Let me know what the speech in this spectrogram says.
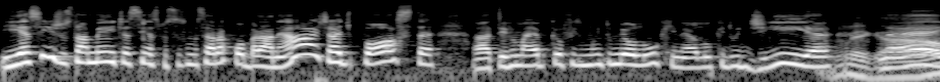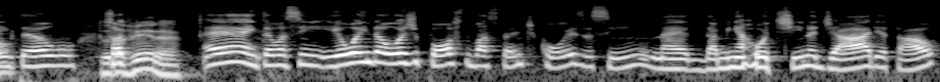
E assim, justamente, assim, as pessoas começaram a cobrar, né? Ah, já de posta. Ah, teve uma época que eu fiz muito meu look, né? Look do dia. Legal. Né? Então. Tudo a ver, né? É, então assim, eu ainda hoje posto bastante coisa, assim, né, da minha rotina diária e tal.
